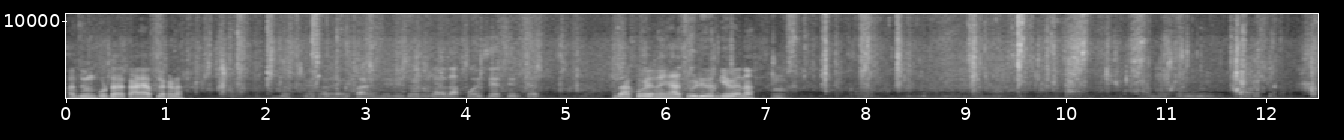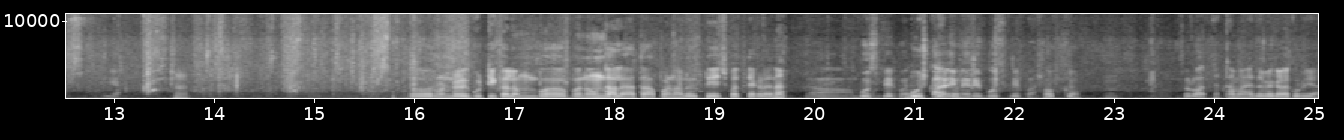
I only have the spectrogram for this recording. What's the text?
अजून कुठं काय आपल्याकडं? पेपर आहे काळी मिरी जर दाखवायची असेल तर. दाखवूया ना ह्याच व्हिडिओत घेऊया ना हं. या. हं. तर मंडळी गुटी कलम बनवून झाला आता आपण आलो तेज पत्त्याकडे ना? बुश पेपर. बुश काळी. मिरी बुश पेपर. ओके. सुरुवात? थांबा ह्याचा वेगळा करूया.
